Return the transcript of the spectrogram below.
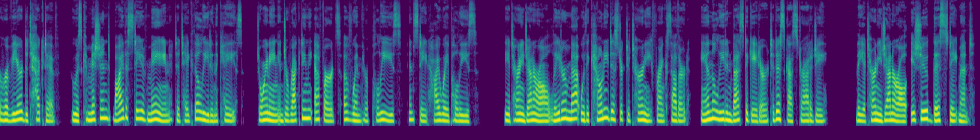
a revered detective who was commissioned by the state of Maine to take the lead in the case, joining and directing the efforts of Winthrop Police and State Highway Police. The Attorney General later met with the County District Attorney Frank Southard and the lead investigator to discuss strategy. The Attorney General issued this statement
